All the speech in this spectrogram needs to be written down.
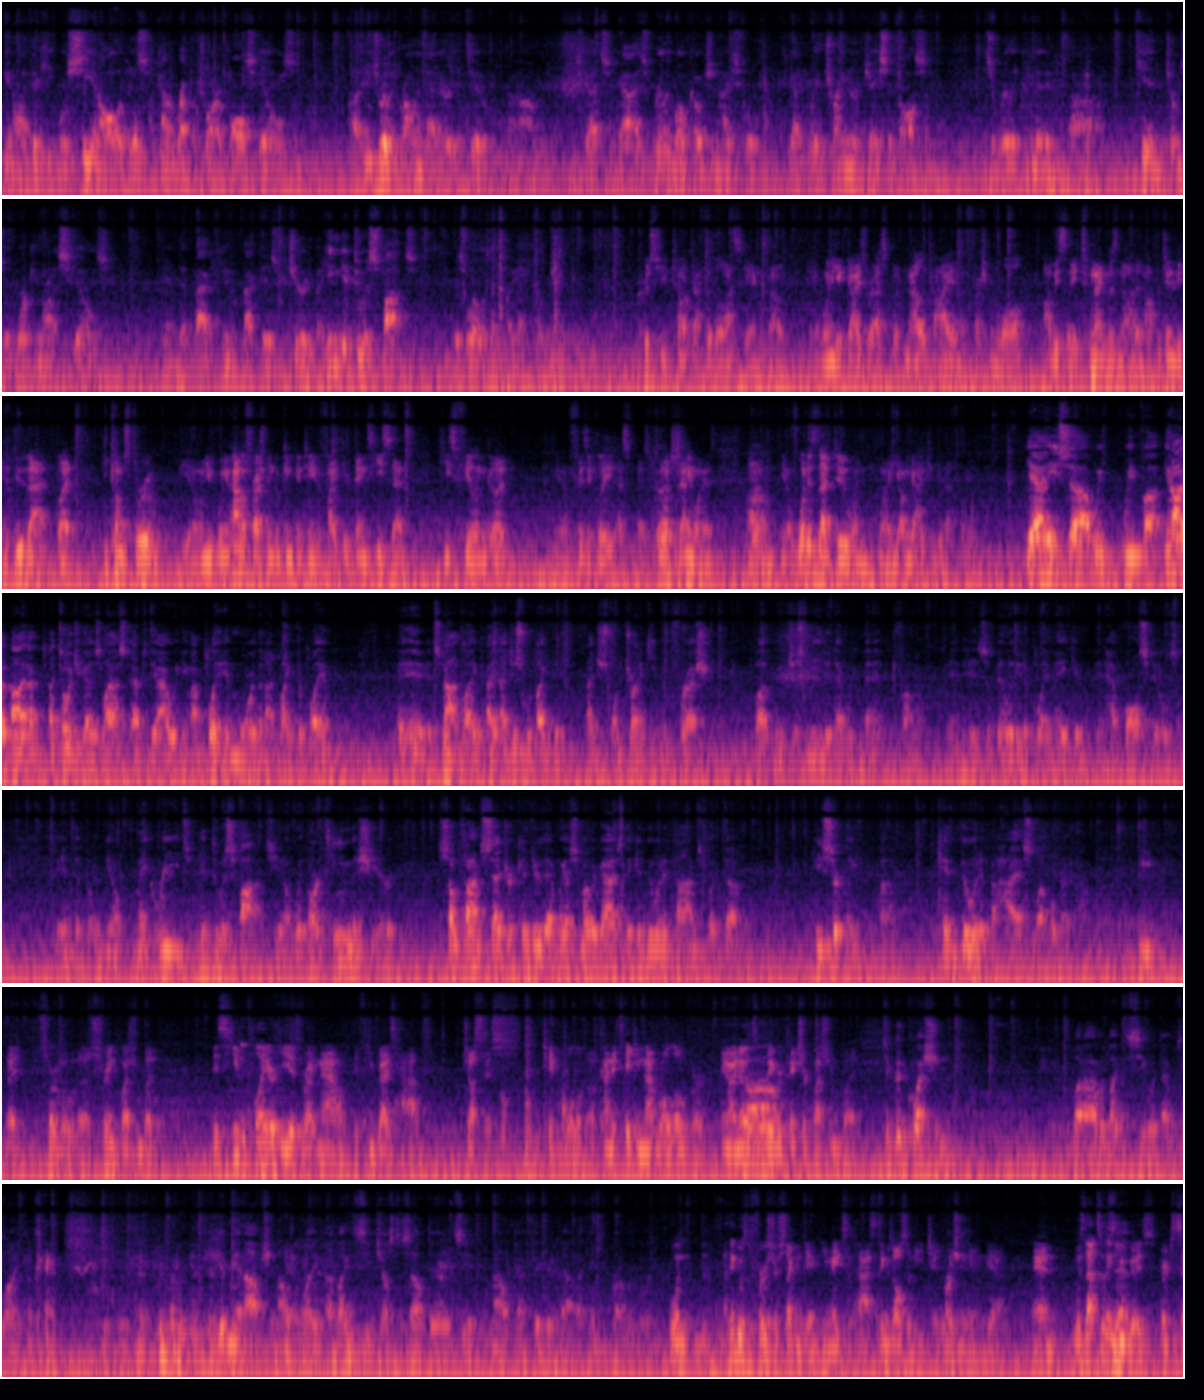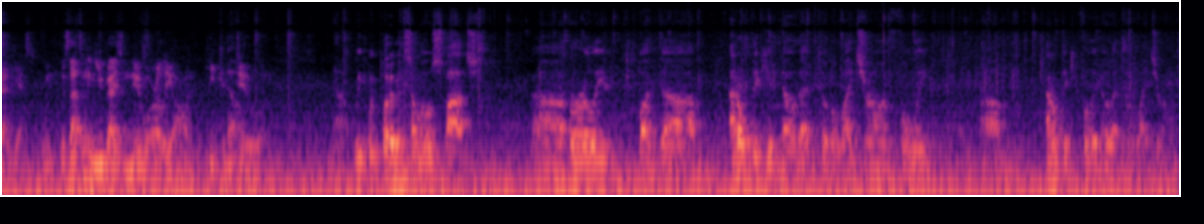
you know, I think he, we're seeing all of his kind of repertoire of ball skills, and, uh, and he's really grown in that area too. Um, he's got some guys really well coached in high school. He's got a great trainer, Jason Dawson. He's a really committed uh, kid in terms of working on his skills and uh, back, you know, back to his maturity. But he can get to his spots as well as anybody I've coached. Chris, you talked after the last game about you know when you get guys rest, but Malaki and the freshman wall. Obviously, tonight was not an opportunity to do that, but he comes through. You know when you when you have a freshman who can continue to fight through things, he said he's feeling good. You know physically as, as, as much as anyone is. Um, you know what does that do when when a young guy can do that for you? Yeah, he's uh, we we've uh, you know I, I I told you guys last after the Iowa game I played him more than I'd like to play him. I- It's not like I, I just would like to I just want to try to keep him fresh, but we've just needed every minute from him and his ability to play make and, and have ball skills and and you know make reads get to his spots. You know with our team this year, sometimes Cedric can do that. We have some other guys that can do it at times, but uh, he certainly uh, can do it at the highest level right now. And sort of a, a strange question, but is he the player he is right now? If you guys have Justice capable of, of kind of taking that role over, you know, I know it's a Um, bigger picture question, but It's a good question, but I would like to see what that was like. okay. If you give me an option, I'll Yeah. play, I'd like to see Justice out there and see if Malaki figured it out. I think he probably would. When the, I think it was the first or second game, he makes a pass. I think it was also the EJ First in the game. game. Yeah. And was that something you guys, or to Zed, yes. Was that something you guys knew early on he could No. do? And Now, we, we put him in some of those spots uh, early, but um, I don't think you'd know that until the lights are on fully. Um, I don't think you fully know that until the lights are on.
